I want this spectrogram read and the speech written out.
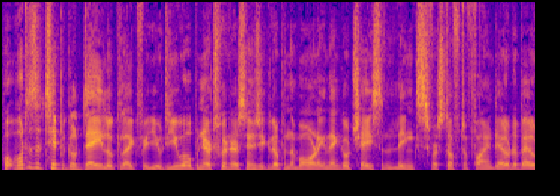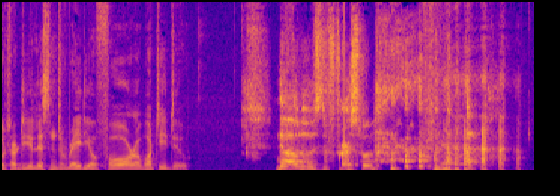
what, what does a typical day look like for you? Do you open your Twitter as soon as you get up in the morning and then go chasing links for stuff to find out about, or do you listen to Radio 4, or what do you do? No, that was the first one.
